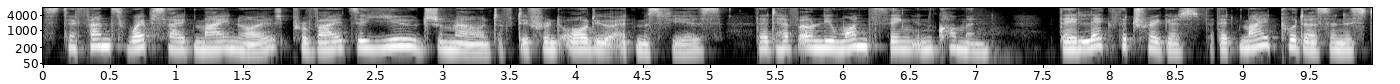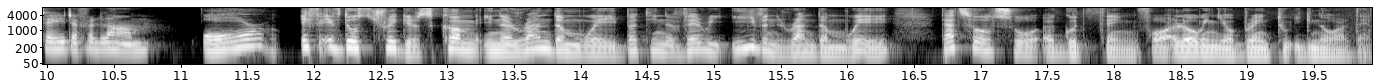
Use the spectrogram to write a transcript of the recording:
Stéphane's website MyNoise provides a huge amount of different audio atmospheres that have only one thing in common. They lack the triggers that might put us in a state of alarm. Or if, if those triggers come in a random way, but in a very even random way, that's also a good thing for allowing your brain to ignore them.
